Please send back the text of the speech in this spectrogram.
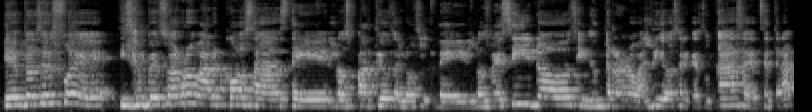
Y entonces fue y se empezó a robar cosas de los patios de los, de los vecinos y de un terreno baldío cerca de su casa, etcétera.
